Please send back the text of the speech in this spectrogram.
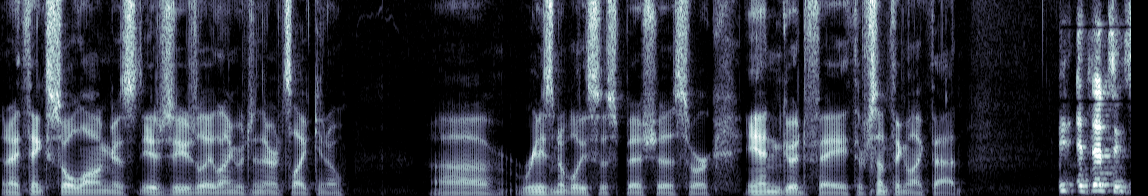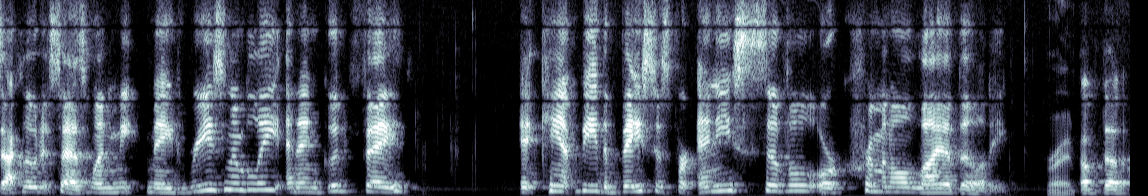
And I think so long as there's usually language in there, it's like, you know, uh, reasonably suspicious or in good faith or something like that. It, that's exactly what it says. When me- made reasonably and in good faith, it can't be the basis for any civil or criminal liability right. of the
